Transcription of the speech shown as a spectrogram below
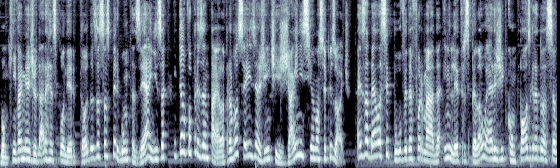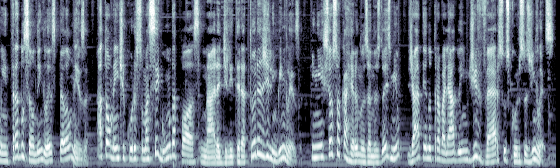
Bom, quem vai me ajudar a responder todas essas perguntas é a Isa, então eu vou apresentar ela para vocês e a gente já inicia o nosso episódio. A Isabela Sepúlveda é formada em letras pela UERJ com pós-graduação em tradução do inglês pela Unesa. Atualmente cursa uma segunda pós na área de literaturas de língua inglesa. Iniciou sua carreira nos anos 2000, já tendo trabalhado em diversos cursos de inglês.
